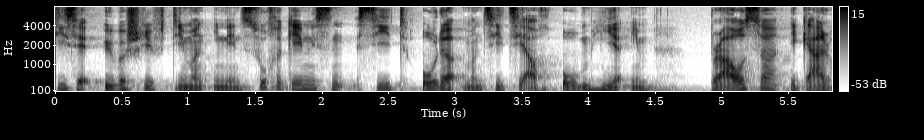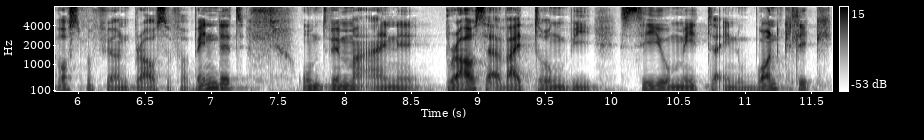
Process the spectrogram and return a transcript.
diese Überschrift, die man in den Suchergebnissen sieht oder man sieht sie auch oben hier im Browser, egal was man für einen Browser verwendet. Und wenn man eine Browser-Erweiterung wie SEO Meta in One-Click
